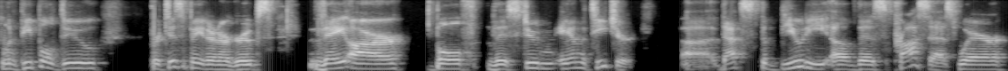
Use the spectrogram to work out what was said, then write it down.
when people do participate in our groups they are both the student and the teacher. Uh, that's the beauty of this process where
